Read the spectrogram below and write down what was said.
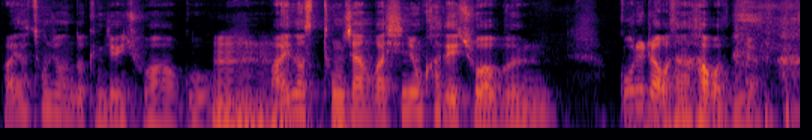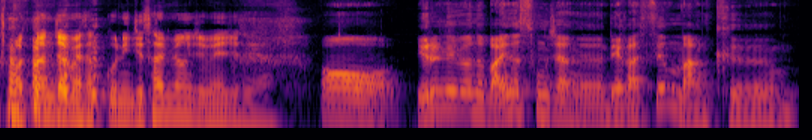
마이너스 통장도 굉장히 좋아하고 음. 마이너스 통장과 신용카드의 조합은 꿀이라고 생각하거든요. 어떤 점에서 꿀인지 설명 좀 해주세요. 어 예를 들면은 마이너스 통장은 내가 쓴 만큼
